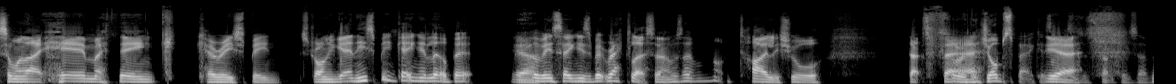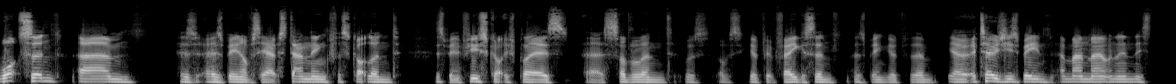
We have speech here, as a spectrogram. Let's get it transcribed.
someone like him, I think Curry's been strong again. He's been getting a little bit. Yeah, yeah. been saying he's a bit reckless, and I was like, I'm not entirely sure that's fair. Sort of the job spec. Yeah. It? It's instructors have. Watson um, has has been obviously outstanding for Scotland. There's been a few Scottish players. Uh, Sutherland was obviously good for it. Ferguson has been good for them. You know, Itoje's been a man mountain in this.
